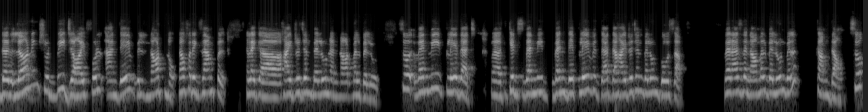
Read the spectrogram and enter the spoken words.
the learning should be joyful and they will not know. Now, for example, like a hydrogen balloon and normal balloon. So when we play that, uh, kids, when we when they play with that, the hydrogen balloon goes up, whereas the normal balloon will come down. So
